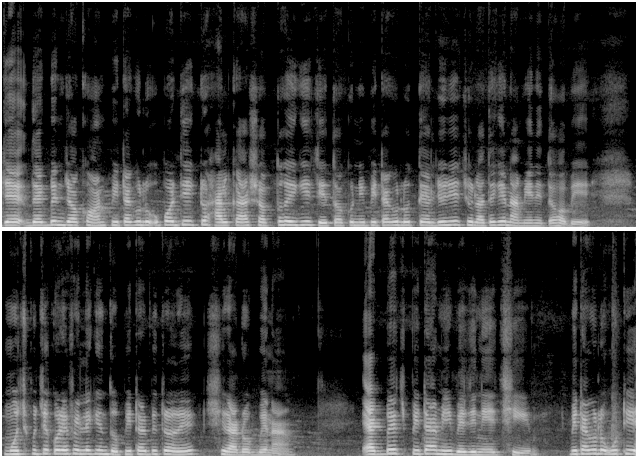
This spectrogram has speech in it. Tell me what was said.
যে, দেখবেন যখন পিঠাগুলো উপর দিয়ে একটু হালকা শক্ত হয়ে গিয়েছে, তখনই পিঠাগুলো তেল জড়িয়ে চুলা থেকে নামিয়ে নিতে হবে। মুচমুচে করে ফেললে কিন্তু পিঠার ভিতরে শিরা ঢুকবে না। এক বেজ পিঠা আমি বেজে নিয়েছি। পিঠাগুলো উঠিয়ে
